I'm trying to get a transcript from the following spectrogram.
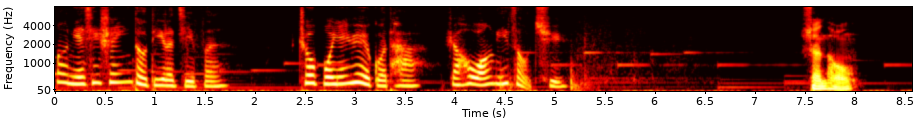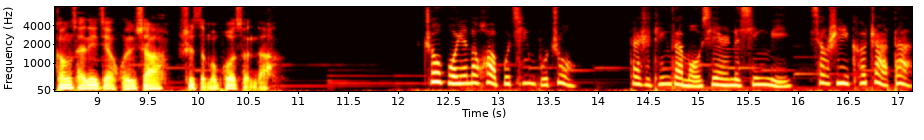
孟年心声音都低了几分。周伯言越过他，然后往里走去。山童，刚才那件婚纱是怎么破损的？周伯言的话不轻不重，但是听在某些人的心里像是一颗炸弹。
